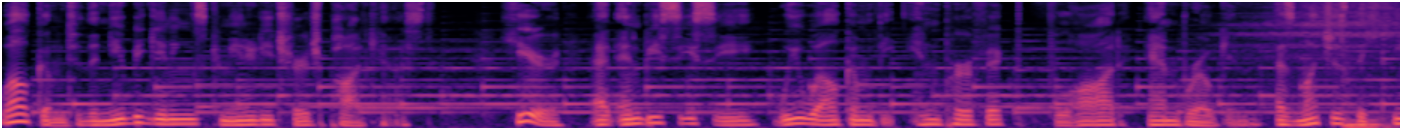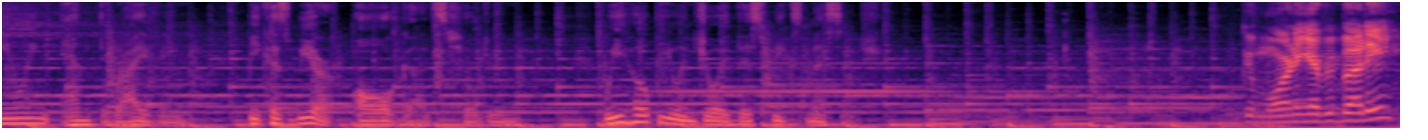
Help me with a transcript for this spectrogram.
Welcome to the New Beginnings Community Church podcast. Here at NBCC, we welcome the imperfect, flawed, and broken as much as the healing and thriving because we are all God's children. We hope you enjoyed this week's message. Good morning, everybody.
